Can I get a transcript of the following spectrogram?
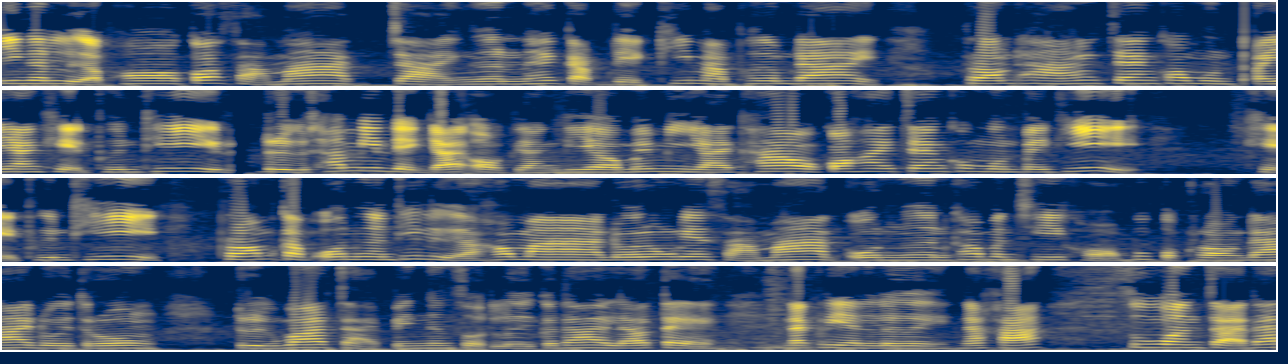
มีเงินเหลือพอก็สามารถจ่ายเงินให้กับเด็กที่มาเพิ่มได้ พร้อมทั้งแจ้งข้อมูลไปยังเขตพื้นที่ หรือถ้ามีเด็กย้ายออกอย่างเดียว ไม่มีย้ายเข้าก็ให้แจ้งข้อมูลไปที่เขตพื้นที่ พร้อมกับโอนเงินที่เหลือเข้ามา โดยโรงเรียนสามารถโอนเงินเข้าบัญชีของผู้ปกครองได้โดยตรง หรือว่าจ่ายเป็นเงินสดเลยก็ได้แล้วแต่ นักเรียนเลยนะคะ ส่วนจะได้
